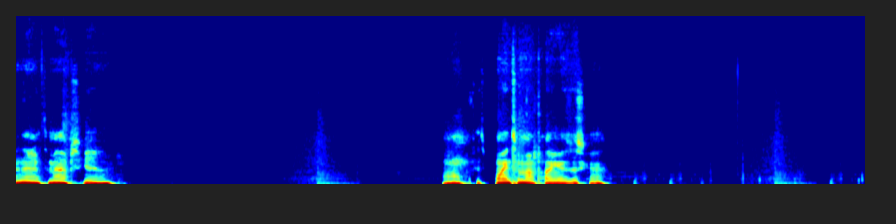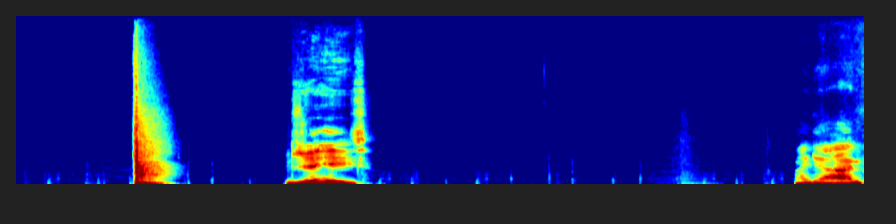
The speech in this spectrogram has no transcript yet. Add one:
And then if the map's good. Well, if it's points, I'm not playing as this guy. Jeez. My god.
